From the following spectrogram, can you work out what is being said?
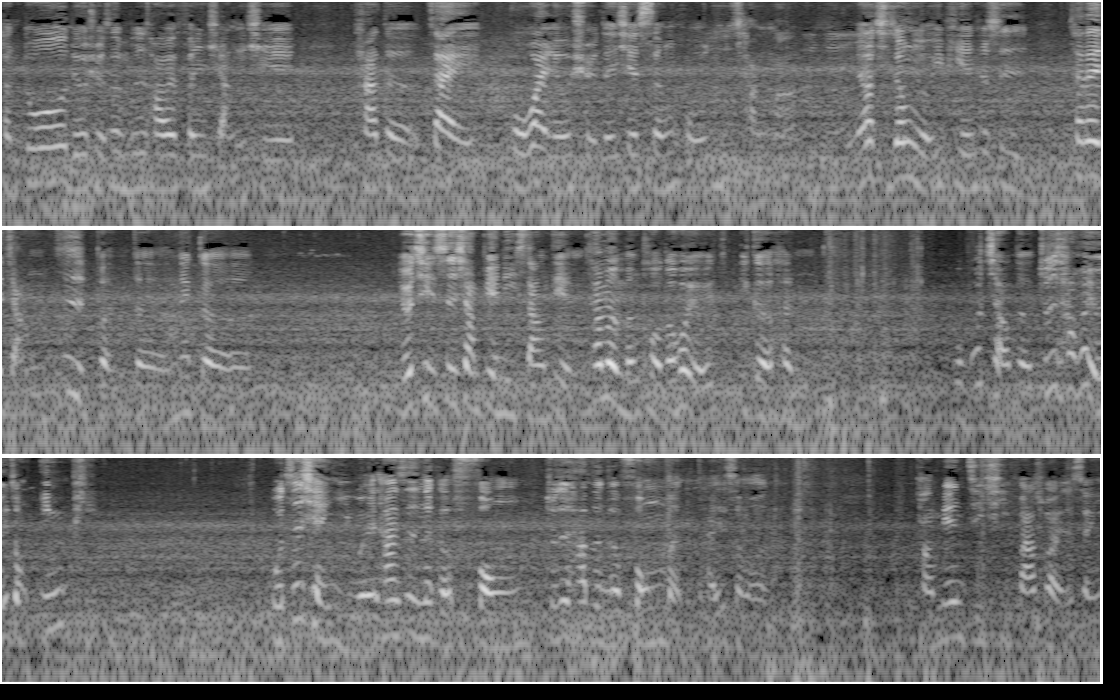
很多留学生不是他会分享一些他的在国外留学的一些生活日常吗？然后其中有一篇就是他在讲日本的那个，尤其是像便利商店，他们门口都会有一一个很，我不晓得，就是它会有一种音频。我之前以为它是那个风，就是它的那个风门还是什么，旁边机器发出来的声音，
